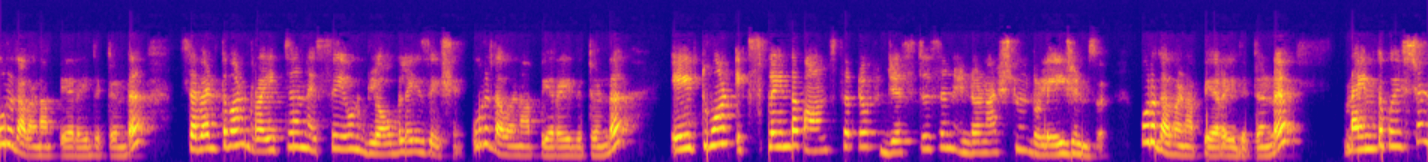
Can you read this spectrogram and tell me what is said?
ഒരു തവണ അപ്പിയർ ചെയ്തിട്ടുണ്ട്. Seventh one write and essay on globalisation ഒരു തവണ അപ്പിയർ ചെയ്തിട്ടുണ്ട്. Eight one explain the concept of justice in international relations ഒരു തവണ അപ്പിയർ ചെയ്തിട്ടുണ്ട്. Ninth question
